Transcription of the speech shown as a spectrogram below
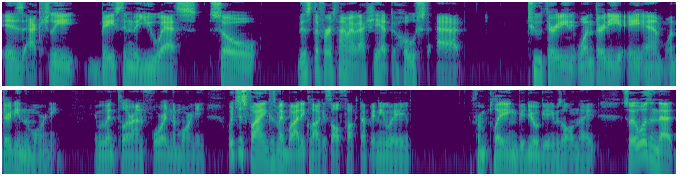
Is actually based in the U.S. So this is the first time I've actually had to host at 2.30, 1.30 a.m., 1.30 in the morning. And we went till around 4 in the morning, which is fine because my body clock is all fucked up anyway from playing video games all night. So it wasn't that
